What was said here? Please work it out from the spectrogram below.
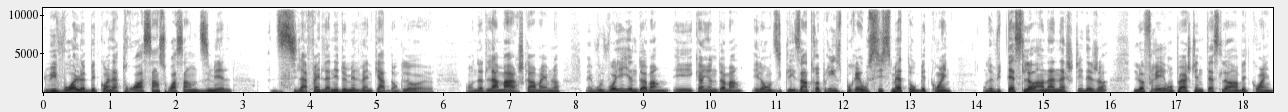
Lui voit le Bitcoin à 370 000 d'ici la fin de l'année 2024. Donc là, euh, on a de la marge quand même. Mais vous le voyez, il y a une demande. Et quand il y a une demande, et là, on dit que les entreprises pourraient aussi se mettre au Bitcoin. On a vu Tesla en en acheter déjà, l'offrir. On peut acheter une Tesla en Bitcoin.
